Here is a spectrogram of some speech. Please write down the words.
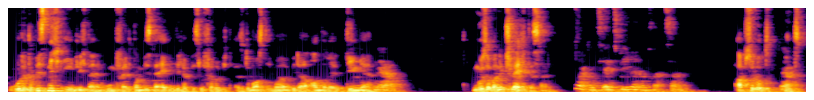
mhm. oder du bist nicht ähnlich deinem Umfeld, dann bist du eigentlich ein bisschen verrückt. Also du machst immer wieder andere Dinge. Ja. Muss aber nicht Schlechtes sein. Ja, kann sehr inspirierend sein. Absolut. Ja. Und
